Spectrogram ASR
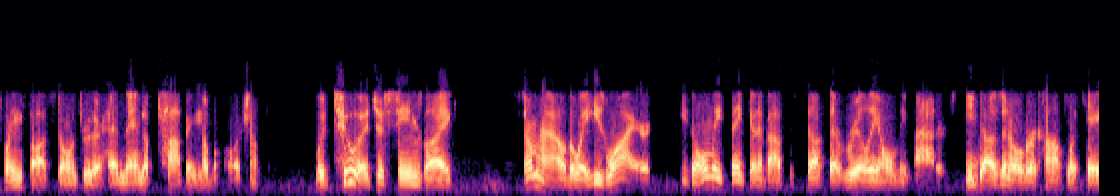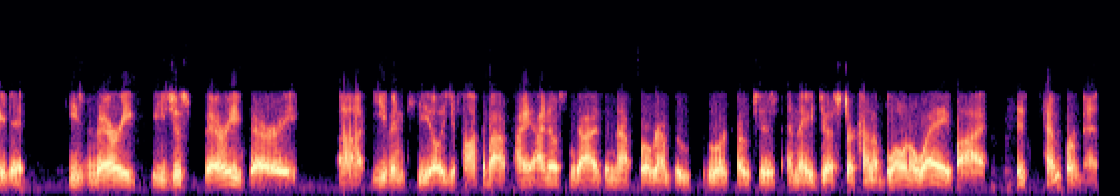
swing thoughts going through their head and they end up topping the ball or something. With Tua, it just seems like somehow the way he's wired, he's only thinking about the stuff that really only matters. He doesn't overcomplicate it. He's very, he's just very, very uh, even keel. You talk about, I, I know some guys in that program who, who are coaches, and they just are kind of blown away by his temperament.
